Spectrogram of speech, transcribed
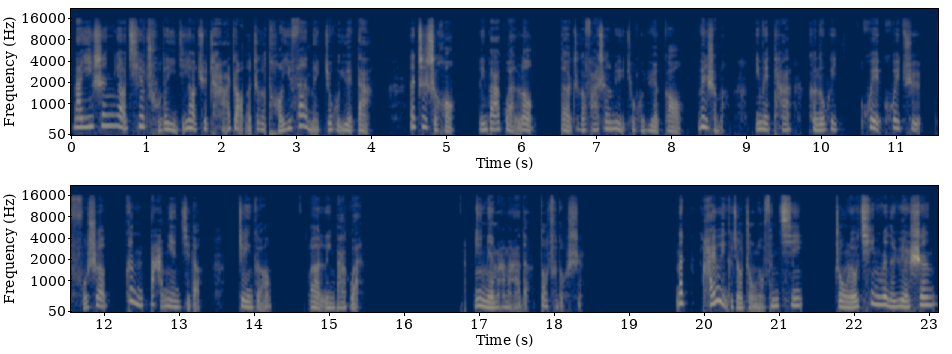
那医生要切除的，已经要去查找的这个逃逸范围就会越大。那这时候淋巴管漏的这个发生率就会越高。为什么？因为它可能会会会去辐射更大面积的这个呃淋巴管，密密麻麻的，到处都是。那还有一个叫肿瘤分期，肿瘤浸润的越深，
